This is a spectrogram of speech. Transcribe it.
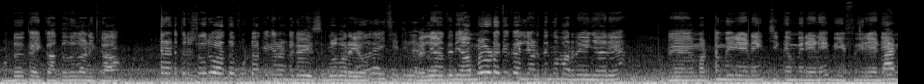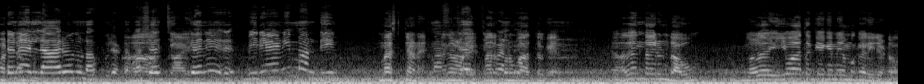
ഫുഡ് കഴിക്കാത്തത് കാണിക്കാം. തൃശ്ശൂർ ഭാഗത്തെ ഫുഡൊക്കെ എങ്ങനെയുണ്ട് നിങ്ങൾ പറയൂ. കല്യാണത്തിന് നമ്മളവിടെയൊക്കെ കല്യാണത്തിന് പറഞ്ഞു കഴിഞ്ഞാൽ mutton biryani chicken biryani beef biryani mutton എല്ലാരും ഒന്നും ഉണ്ടാക്കൂല പക്ഷെ ചിക്കൻ ബിരിയാണി മന്തി മസ്റ്റ് ആണ്. മലപ്പുറം ഭാഗത്തൊക്കെ. അതെന്തായാലും ഉണ്ടാവും. നിങ്ങൾ ഈ ഭാഗത്തൊക്കെ എങ്ങനെ നമുക്ക് അറിയില്ല കേട്ടോ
